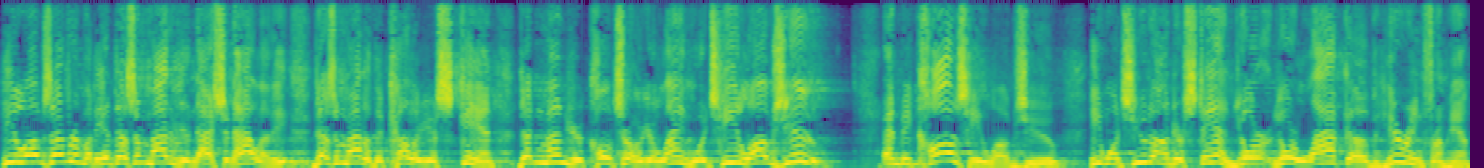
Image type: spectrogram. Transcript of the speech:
He loves everybody. It doesn't matter your nationality. It doesn't matter the color of your skin. It doesn't matter your culture or your language. He loves you. And because He loves you, He wants you to understand your, your lack of hearing from Him,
